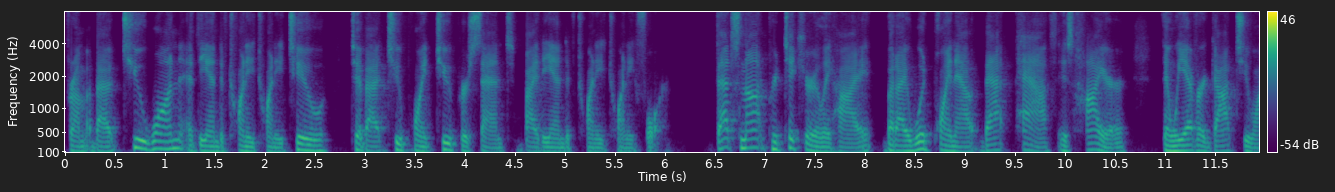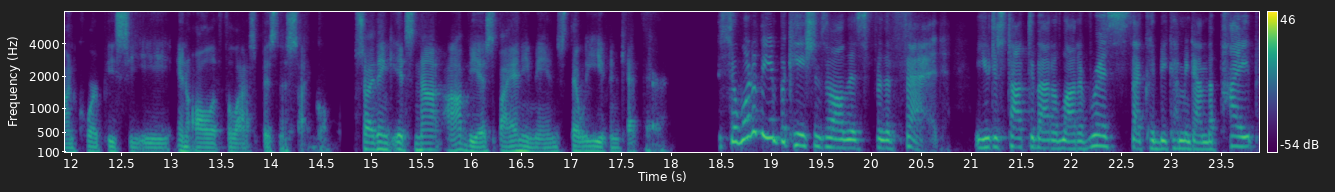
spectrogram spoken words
from about 2.1 at the end of 2022 to about 2.2% by the end of 2024. That's not particularly high, but I would point out that path is higher than we ever got to on core PCE in all of the last business cycle. So I think it's not obvious by any means that we even get there. So, what are the implications of all this for the Fed? You just talked about a lot of risks that could be coming down the pipe.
